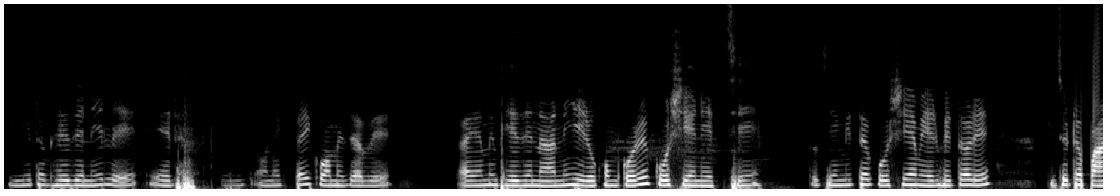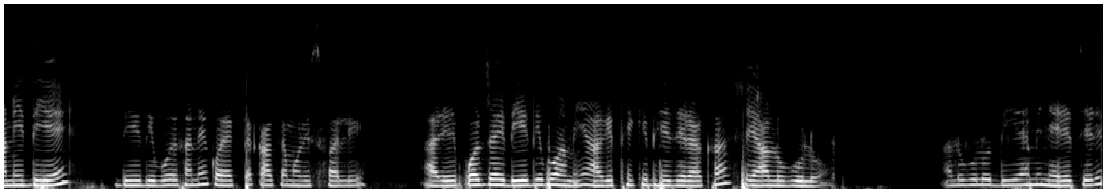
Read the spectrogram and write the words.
চিংড়িটা ভেজে নিলে এর সেন্ট অনেকটাই কমে যাবে, তাই আমি ভেজে না নিয়ে এরকম করে কষিয়ে নিচ্ছি। তো চিংড়িটা কষিয়ে আমি এর ভিতরে কিছুটা পানি দিয়ে দিয়ে দিব এখানে কয়েকটা কাঁচামরিচ ফালি। আর এর পর্যায়ে দিয়ে দিব আমি আগে থেকে ভেজে রাখা সেই আলুগুলো। আলুগুলো দিয়ে আমি নেড়ে চেড়ে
